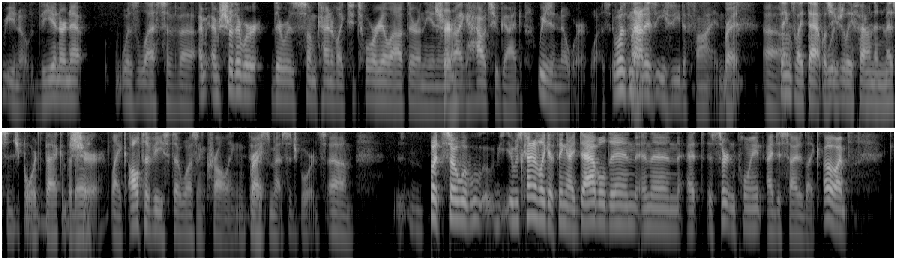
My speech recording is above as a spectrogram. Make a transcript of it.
you know, the internet was less of a. I'm, I'm sure there were there was some kind of like tutorial out there on the internet, Sure. like how to guide. We didn't know where it was. It was not Right. as easy to find. Right. Uh, Things like that was usually found in message boards back in the day. Sure. Like Alta Vista wasn't crawling Right. those message boards. Um, but so it was kind of like a thing I dabbled in, and then at a certain point, I decided like, oh, I'm,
